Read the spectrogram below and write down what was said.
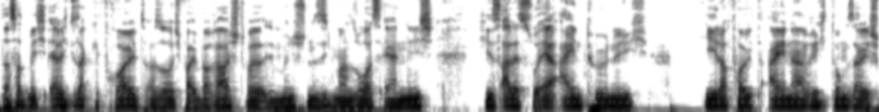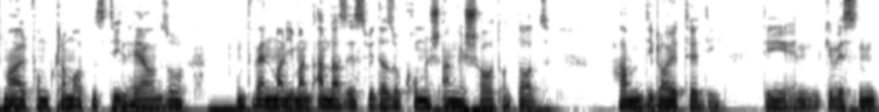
Das hat mich ehrlich gesagt gefreut. Also ich war überrascht, weil in München sieht man sowas eher nicht. Hier ist alles so eher eintönig. Jeder folgt einer Richtung, sage ich mal, vom Klamottenstil her und so. Und wenn mal jemand anders ist, wird er so komisch angeschaut. Und dort haben die Leute, die, die in gewissen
